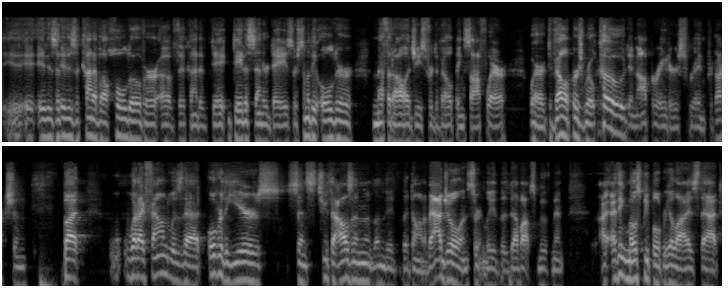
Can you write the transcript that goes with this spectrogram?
it, it is it is a kind of a holdover of the kind of da- data center days. There's some of the older methodologies for developing software where developers wrote code and operators were in production. But what I found was that over the years since 2000, the, the dawn of Agile, and certainly the DevOps movement, I, I think most people realize that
